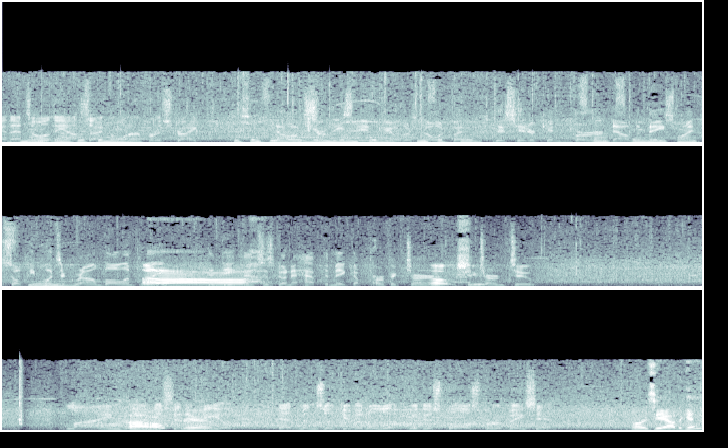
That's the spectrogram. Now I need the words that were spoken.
And that's No on the doubt outside the man. corner for a strike. Cushion Now, I'm sure these 0114. infielders Please know it, but this hitter can burn Stop down the standing baseline. So if he puts a ground ball in play, Oh. the defense is going to have to make a perfect turn Oh, to turn two. Line oh, drive Oh, to center there. field. Edmonds will give it a look, with this falls for a base hit. Oh, is he out again?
